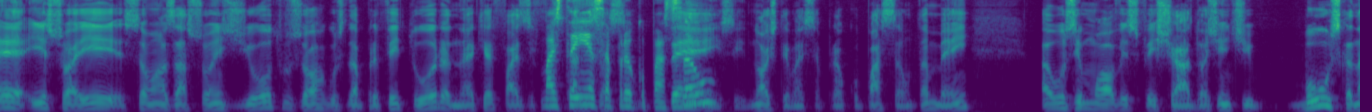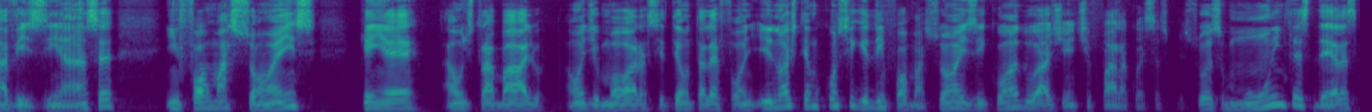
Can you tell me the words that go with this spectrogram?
É, isso aí são as ações de outros órgãos da prefeitura, né, que faz Mas tem essa preocupação? Tem, sim, nós temos essa preocupação também. Ah, os imóveis fechados, a gente busca na vizinhança informações quem é, aonde trabalha, aonde mora, se tem um telefone. E nós temos conseguido informações e quando a gente fala com essas pessoas, muitas delas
